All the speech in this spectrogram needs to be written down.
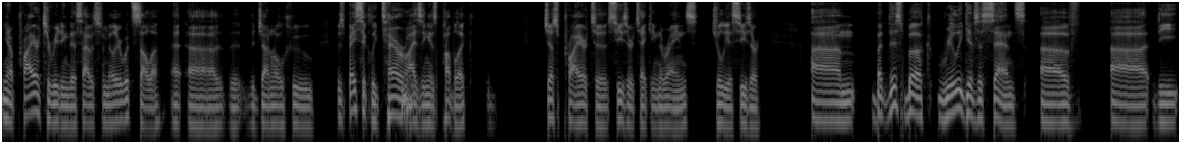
you know, prior to reading this, I was familiar with Sulla, uh, uh, the the general who was basically terrorizing his public just prior to Caesar taking the reins, Julius Caesar. Um, but this book really gives a sense of uh, the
